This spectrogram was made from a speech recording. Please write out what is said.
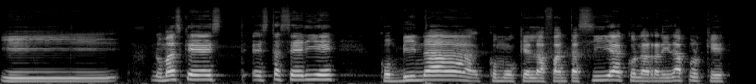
Y nomás que es- esta serie combina como que la fantasía con la realidad porque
